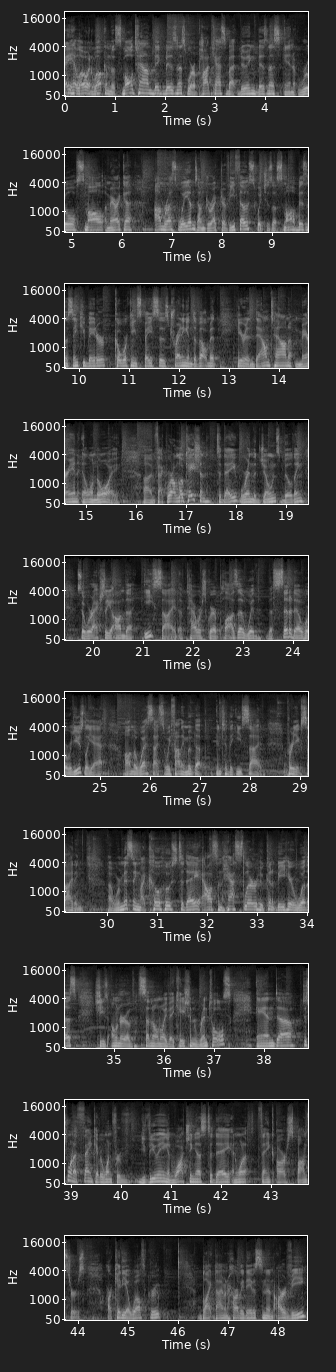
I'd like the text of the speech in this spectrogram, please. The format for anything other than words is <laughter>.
Hey, hello, and welcome to Small Town Big Business. We're a podcast about doing business in rural, small America. I'm Russ Williams. I'm director of Ethos, which is a small business incubator, co working spaces, training and development here in downtown Marion, Illinois. Uh, in fact, we're on location today. We're in the Jones building. So we're actually on the east side of Tower Square Plaza with the Citadel, where we're usually at, on the west side. So we finally moved up into the east side. Pretty exciting. Uh, we're missing my co host today, Allison Hassler, who couldn't be here with us. She's owner of Southern Illinois Vacation Rentals. And uh, just want to thank everyone for viewing and watching us today, and want to thank our sponsors Arcadia Wealth Group, Black Diamond Harley Davidson and RV,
